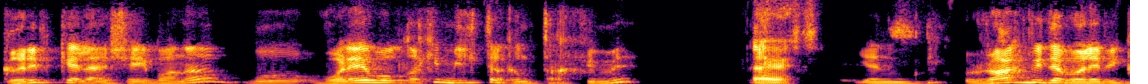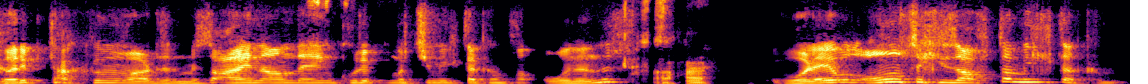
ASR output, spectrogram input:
garip gelen şey bana bu voleyboldaki milli takım takvimi. Evet. Yani rugby'de böyle bir garip takvim vardır. Mesela aynı anda en kulüp maçı milli takım oynanır. Aha. Voleybol 18 hafta milli takım.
